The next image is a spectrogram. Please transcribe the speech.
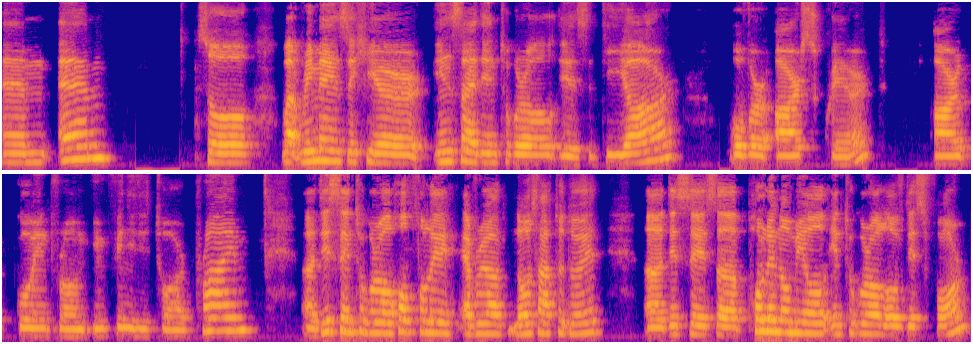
m m. So what remains here inside the integral is dr over r squared, r going from infinity to r prime. Uh, this integral, hopefully everyone knows how to do it. Uh, this is a polynomial integral of this form,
